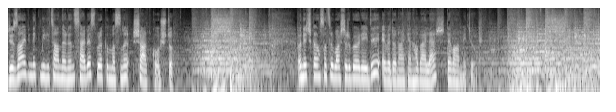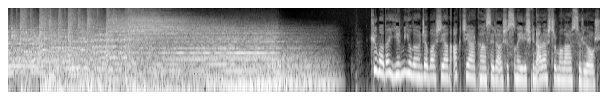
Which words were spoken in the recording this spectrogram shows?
cezaevindeki militanlarının serbest bırakılmasını şart koştu. Öne çıkan satır başları böyleydi. Eve dönerken haberler devam ediyor. Küba'da 20 yıl önce başlayan akciğer kanseri aşısına ilişkin araştırmalar sürüyor.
